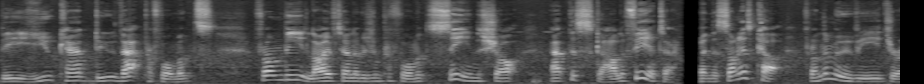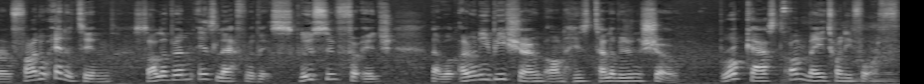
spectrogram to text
the You Can't Do That performance, from the live television performance scene shot at the Scala Theatre. When the song is cut from the movie during final editing, Sullivan is left with exclusive footage that will only be shown on his television show, broadcast on May 24th.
